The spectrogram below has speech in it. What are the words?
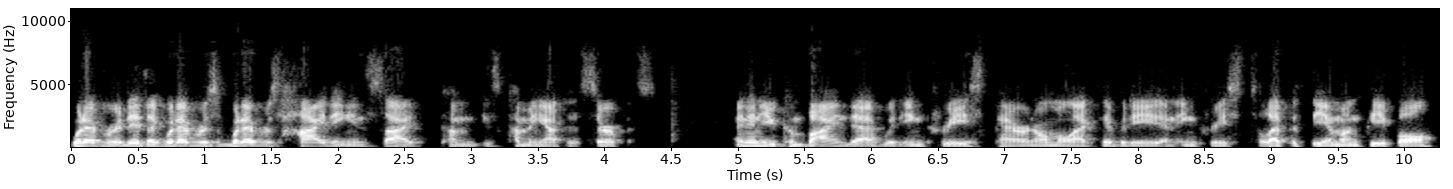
whatever it is like whatever's whatever's hiding inside come is coming out to the surface. And then you combine that with increased paranormal activity and increased telepathy among people.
